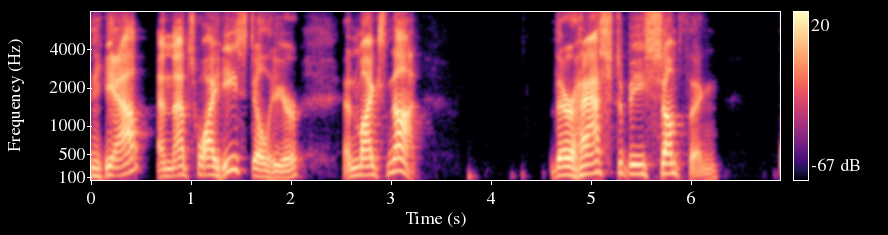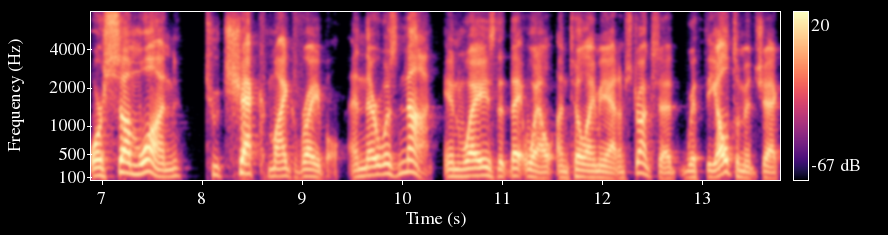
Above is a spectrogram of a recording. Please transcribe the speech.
Yeah. And that's why he's still here and Mike's not. There has to be something or someone to check Mike Vrabel. And there was not in ways that they, well, until Amy Adams Strunk said, with the ultimate check,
